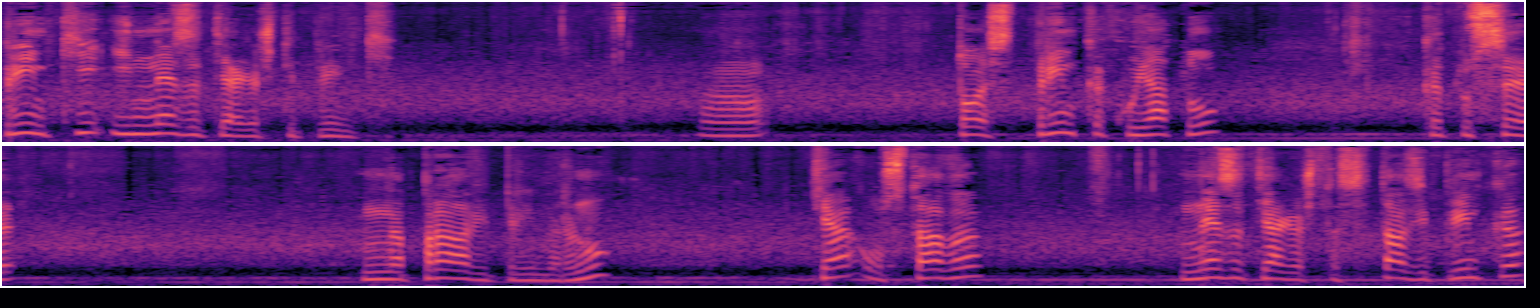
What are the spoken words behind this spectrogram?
примки и незатягащи примки. Тоест примка, която като се направи примерно, тя остава незатягаща се. Тази примка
